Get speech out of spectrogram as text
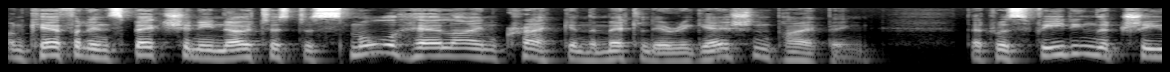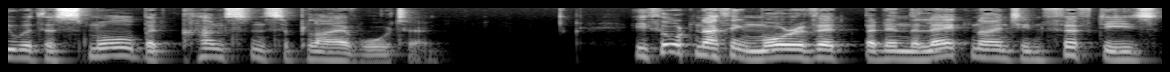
On careful inspection, he noticed a small hairline crack in the metal irrigation piping that was feeding the tree with a small but constant supply of water. He thought nothing more of it, but in the late 1950s,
